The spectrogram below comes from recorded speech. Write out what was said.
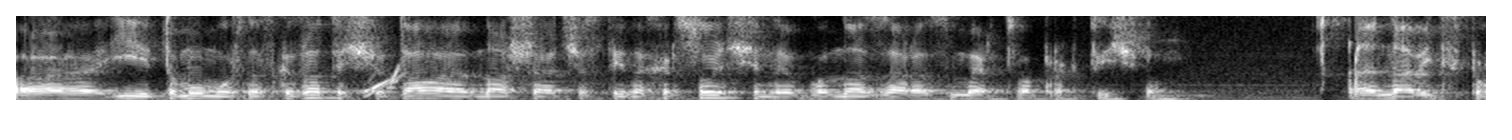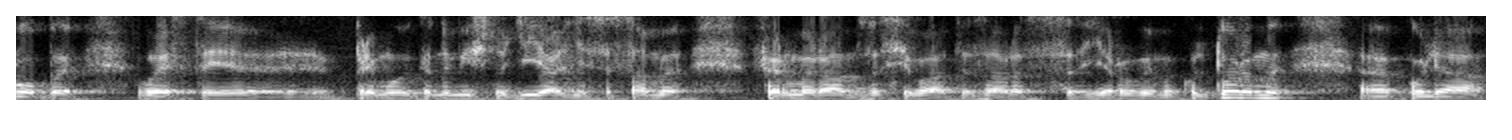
Е, І тому можна сказати, що да, наша частина Херсонщини вона зараз мертва практично. Навіть спроби вести е, пряму економічну діяльність, а саме фермерам засівати зараз яровими культурами е, поля,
